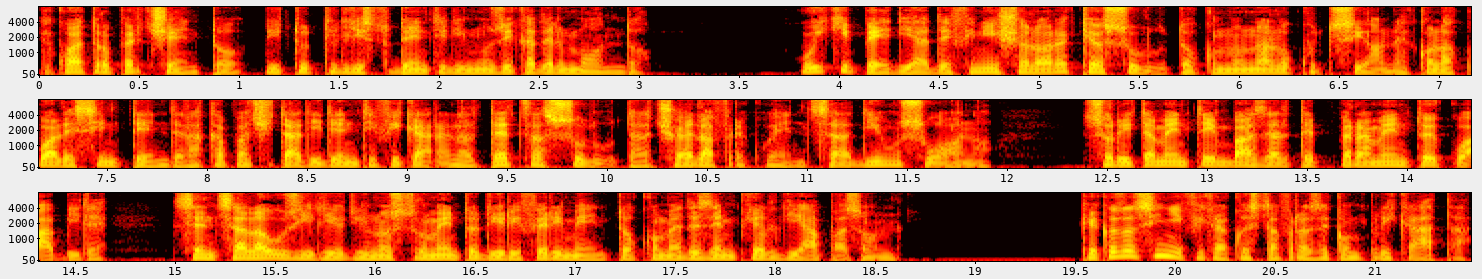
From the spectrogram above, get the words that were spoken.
il 4% di tutti gli studenti di musica del mondo. Wikipedia definisce l'orecchio assoluto come una locuzione con la quale si intende la capacità di identificare l'altezza assoluta, cioè la frequenza, di un suono, solitamente in base al temperamento equabile, senza l'ausilio di uno strumento di riferimento come ad esempio il diapason. Che cosa significa questa frase complicata?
